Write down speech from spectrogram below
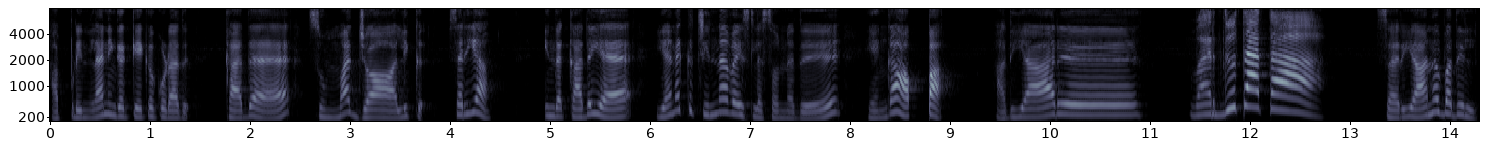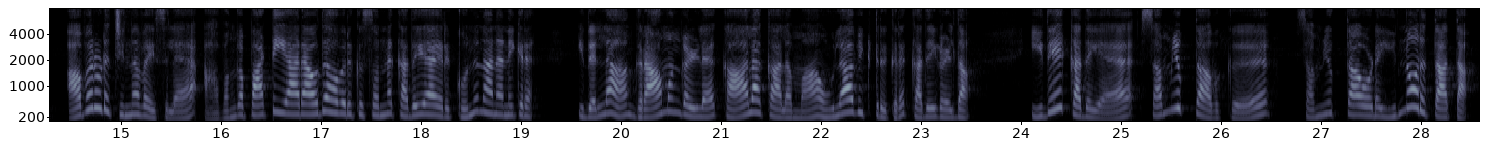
அப்படின்லாம் நீங்க கேட்கக்கூடாது கதை சும்மா ஜாலிக்கு. சரியா? இந்த கதைய எனக்கு சின்ன வயசுல சொன்னது எங்க அப்பா. அது யாரு? வர்து தாத்தா. சரியான பதில். அவரோட சின்ன வயசுல அவங்க பாட்டி யாராவது அவருக்கு சொன்ன கதையா இருக்கும்னு நான் நினைக்கிறேன். இதெல்லாம் கிராமங்கள்ல காலாகாலமா உலாவிக்கிட்டு இருக்கிற கதைகள் தான். இதே கதைய சம்யுக்தாவுக்கு சம்யுக்தாவோட இன்னொரு தாத்தா.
